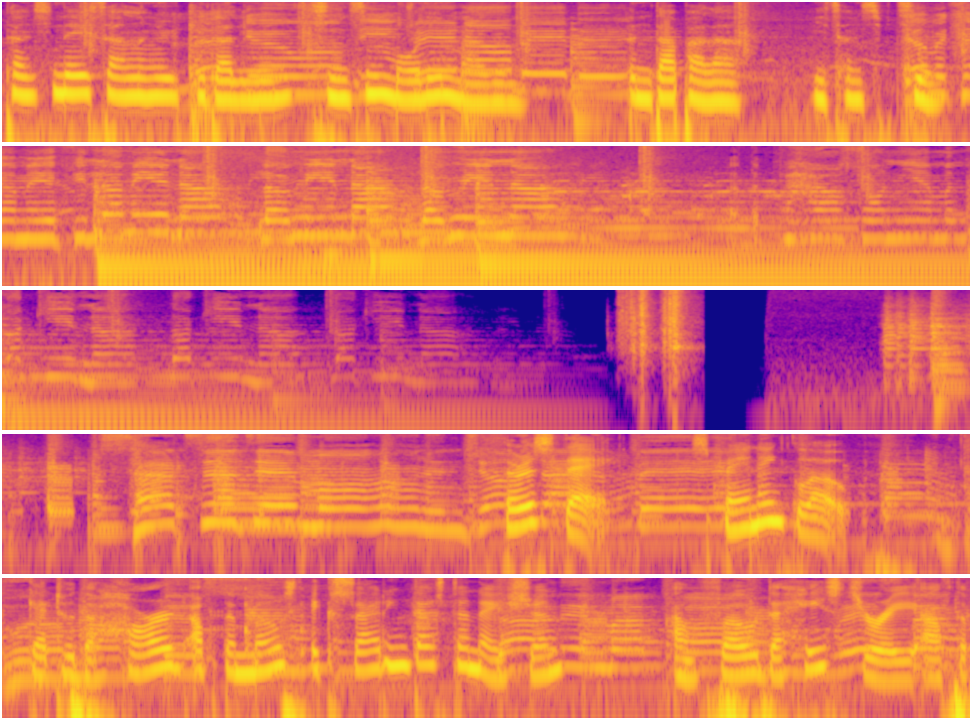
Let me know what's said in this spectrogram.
당신의 사랑을 기다리는 진심 어린 마음. 응답하라 2017. Thursday, Spinning Globe. Get to the heart of the most exciting destination, unfold the history of the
